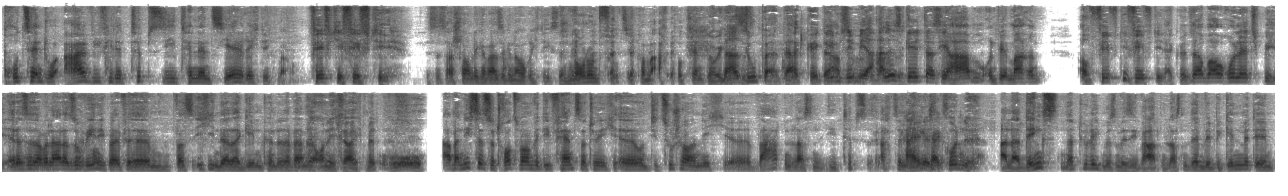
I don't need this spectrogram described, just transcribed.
prozentual, wie viele Tipps Sie tendenziell richtig machen? 50-50. Das ist erstaunlicherweise genau richtig. Es sind 49,8 Prozent, glaube ich. Na super, da geben Sie mir alles Wahnsinn. Geld, das Sie haben und wir machen auf 50-50. Da können Sie aber auch Roulette spielen. Ja, das ist aber leider so wenig, weil, ähm, was ich Ihnen da, da geben könnte, da wären wir auch nicht reich mit. Oh. Aber nichtsdestotrotz wollen wir die Fans natürlich äh, und die Zuschauer nicht äh, warten lassen. Die Tipps des 18. Keine Spieltags. Sekunde. Allerdings, natürlich müssen wir sie warten lassen, denn wir beginnen mit dem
